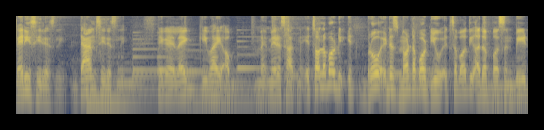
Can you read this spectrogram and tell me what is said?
very seriously damn seriously ठीक है लाइक कि भाई अब मेरे साथ में it's all about it bro it is not about you it's about the other person be it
